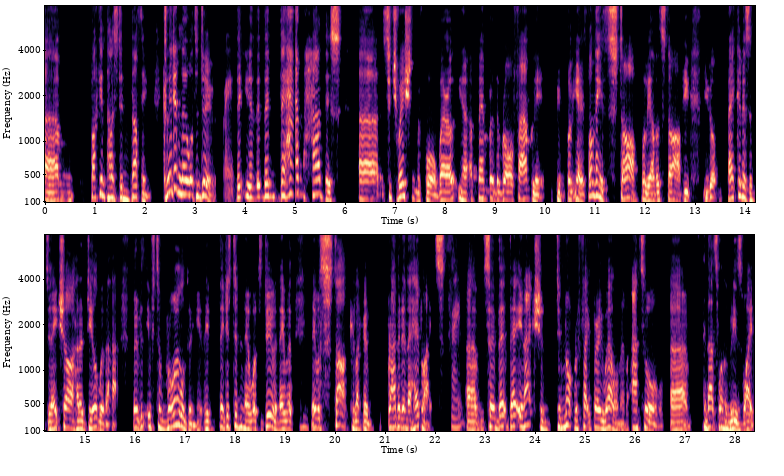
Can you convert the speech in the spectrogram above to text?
Um, Buckingham Palace did nothing because they didn't know what to do. Right. They, you know, they, they hadn't had this uh, situation before where you know a member of the royal family bully, you know, it's one thing is staff bully other staff. You you got mechanisms in HR how to deal with that. But if, if it's a royal doing it, they, they just didn't know what to do, and they were they were stuck like a rabbit in the headlights. Right. Um, so their, their inaction did not reflect very well on them at all, uh, and that's one of the reasons why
